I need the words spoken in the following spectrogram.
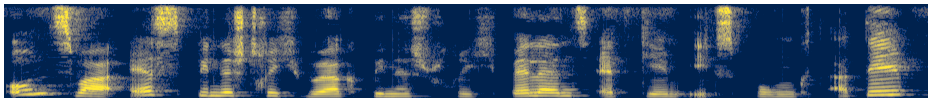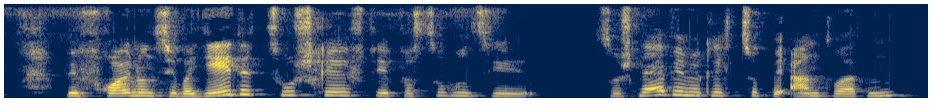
Und zwar s-work-balance.gmx.at. Wir freuen uns über jede Zuschrift. Wir versuchen sie so schnell wie möglich zu beantworten.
